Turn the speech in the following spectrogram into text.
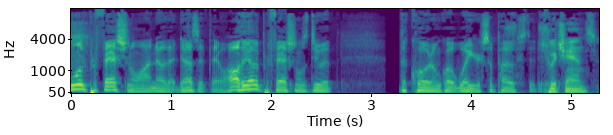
one professional I know that does it though. All the other professionals do it the quote unquote way you're supposed to do. it. switch hands.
